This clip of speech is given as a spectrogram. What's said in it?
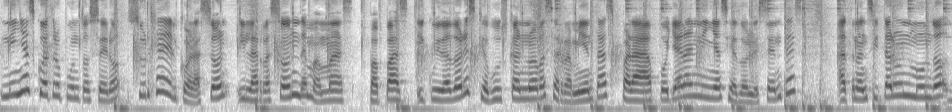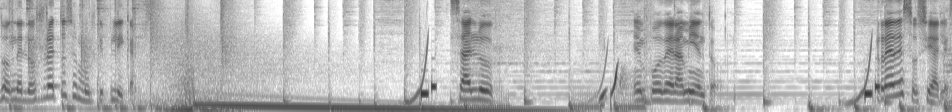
Niñas 4.0 surge del corazón y la razón de mamás, papás y cuidadores que buscan nuevas herramientas para apoyar a niñas y adolescentes a transitar un mundo donde los retos se multiplican. Salud. Empoderamiento. Redes sociales.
